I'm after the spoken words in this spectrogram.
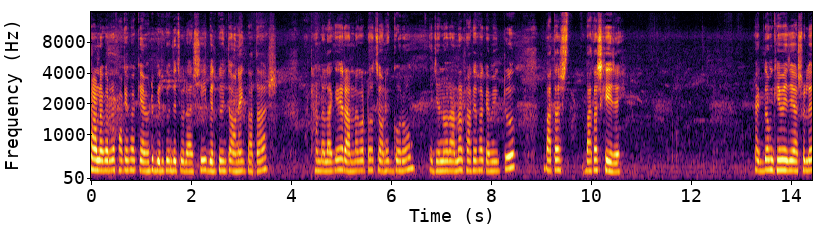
রান্নাঘরের ফাঁকে ফাঁকে আমি একটু বেলকুনিতে চলে আসি। বেলকুনিতে অনেক বাতাস, ঠান্ডা লাগে। রান্নাঘরটা হচ্ছে অনেক গরম। এই জন্য রান্নার ফাঁকে ফাঁকে আমি একটু বাতাস বাতাস খেয়ে যাই। একদম ঘেমে যায় আসলে।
